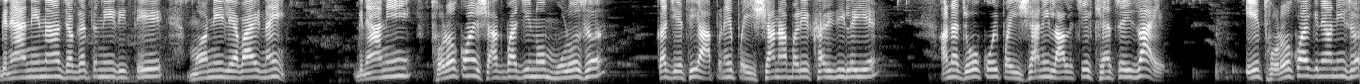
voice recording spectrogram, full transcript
જ્ઞાનીના જગતની રીતે મોની લેવાય નહીં. જ્ઞાની થોડો કોઈ શાકભાજીનો મૂળો છે કે જેથી આપણે પૈસાના બળે ખરીદી લઈએ અને જો કોઈ પૈસાની લાલચે ખેંચાઈ જાય, એ થોડો કોઈ જ્ઞાની છે.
